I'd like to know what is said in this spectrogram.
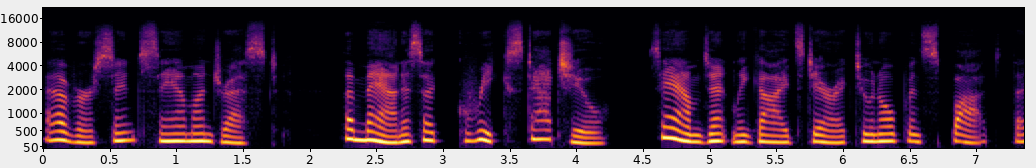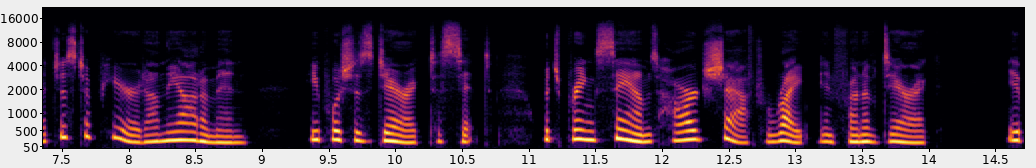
ever since Sam undressed. The man is a Greek statue. Sam gently guides Derek to an open spot that just appeared on the ottoman. He pushes Derek to sit, which brings Sam's hard shaft right in front of Derek. It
